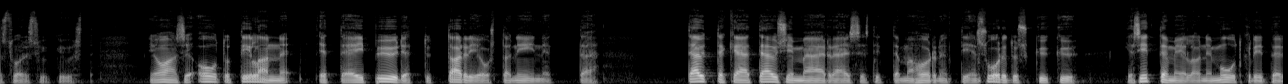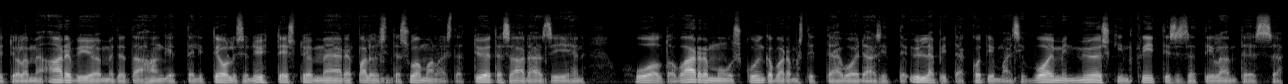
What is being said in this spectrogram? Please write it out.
suorituskyvystä, niin onhan se outo tilanne, että ei pyydetty tarjousta niin, että täyttäkää täysimääräisesti tämä Hornettien suorituskyky – ja sitten meillä on ne muut kriteerit, joilla me arvioimme tätä hanketta, eli teollisen yhteistyön määrä, paljon sitä suomalaista työtä saadaan siihen, huoltovarmuus, kuinka varmasti tämä voidaan sitten ylläpitää kotimaisin voimin myöskin kriittisessä tilanteessa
